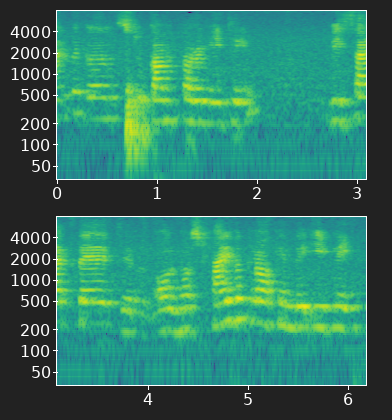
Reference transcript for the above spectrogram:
and the girls to come for a meeting. We sat there till almost five o'clock in the evening,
